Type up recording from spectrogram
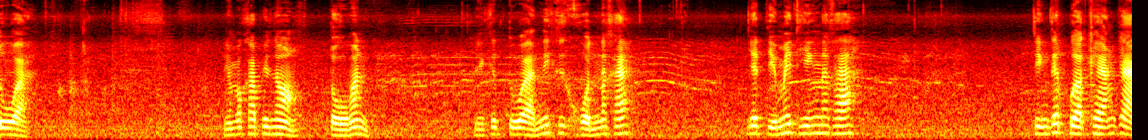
ตัวเห็นไหมครับพี่น้อง โตมัน นี่คือตัว นี่คือขนนะคะยายติ๋วไม่ทิ้งนะคะจริงแต่เปลือกแข็งจ้ะ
